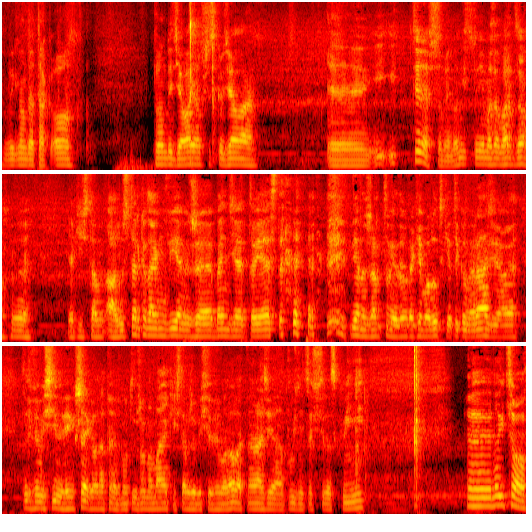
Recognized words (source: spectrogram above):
wygląda tak, o, prądy działają, wszystko działa. E, I, i tyle w sumie, no nic tu nie ma za bardzo. Jakiś tam, a lusterko tak jak mówiłem, że będzie, to jest. nie no, żartuję, to takie malutkie tylko na razie, ale coś wymyślimy większego na pewno. Tu już ono ma jakieś tam, żeby się wymalować na razie, a później coś się rozkmini. E, No i co? E,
